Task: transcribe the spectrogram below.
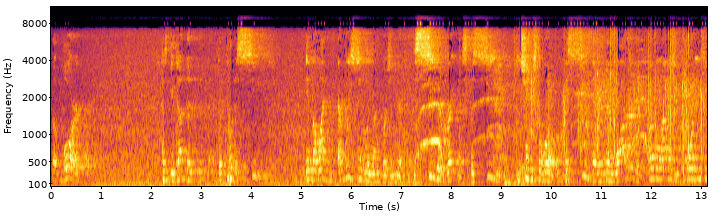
The Lord has begun to, to put a seed in the life of every single young person here. The seed of greatness, the seed to change the world, the seed that has been watered and fertilized and poured into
